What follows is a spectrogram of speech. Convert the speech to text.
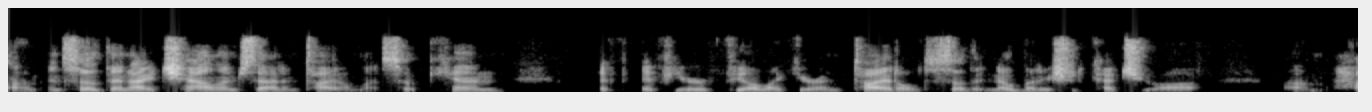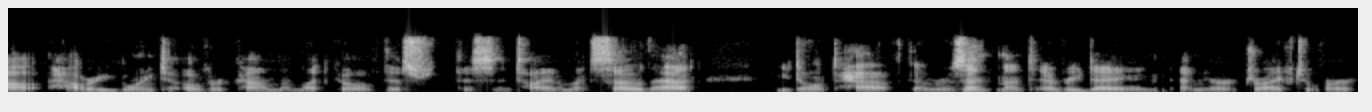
Um, and so then I challenge that entitlement. So Ken, if if you feel like you're entitled so that nobody should cut you off, um, how how are you going to overcome and let go of this this entitlement so that you don't have the resentment every day and your drive to work.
